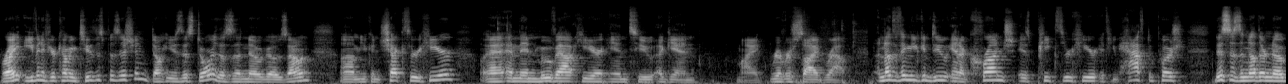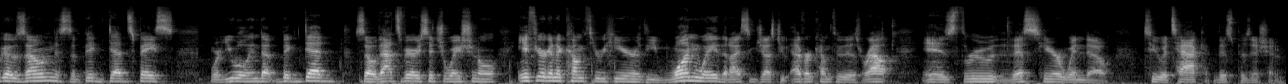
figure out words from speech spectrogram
right? Even if you're coming to this position, don't use this door. This is a no-go zone. Um, you can check through here and then move out here into, again, my Riverside route. Another thing you can do in a crunch is peek through here if you have to push. This is another no-go zone. This is a big dead space where you will end up big dead. So that's very situational. If you're going to come through here, the one way that I suggest you ever come through this route is through this here window to attack this position.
